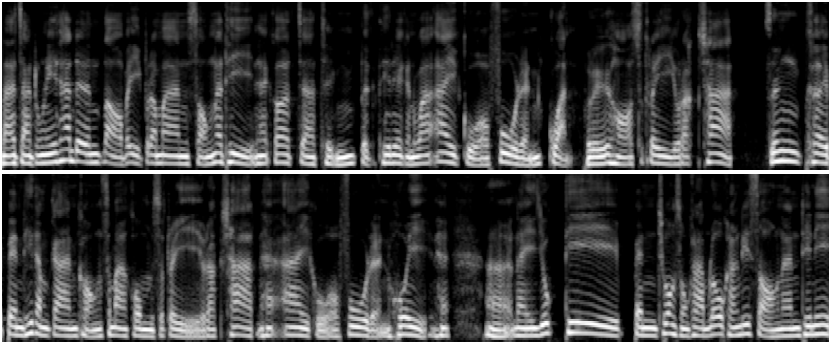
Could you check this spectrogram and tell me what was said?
หลังจากตรงนี้ถ้าเดินต่อไปอีกประมาณ 2 นาทีนะก็จะถึงตึกที่เรียกกันว่าไอ้กัวฟู่เหรินกวนหรือหอสตรีรักชาติ ซึ่งเคยเป็นที่ทำการของสมาคมสตรีรักชาตินะฮะไอ้กัวฟู่เหรินหุยนะฮะในยุคที่เป็นช่วงสงครามโลกครั้งที่ 2 นั้นที่นี่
